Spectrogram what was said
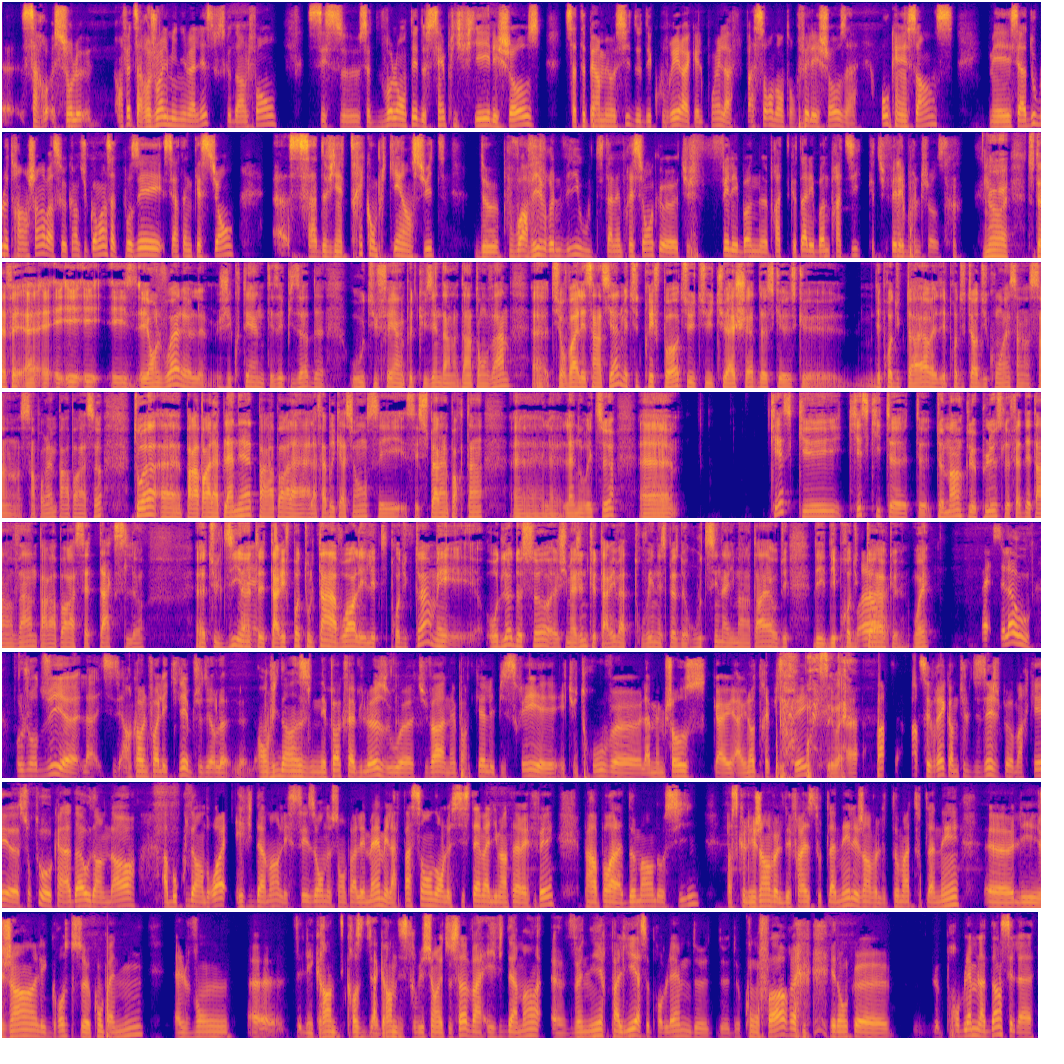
euh, ça sur le, en fait, ça rejoint le minimalisme parce que dans le fond, c'est ce, cette volonté de simplifier les choses. Ça te permet aussi de découvrir à quel point la façon dont on fait les choses a aucun sens. Mais c'est à double tranchant parce que quand tu commences à te poser certaines questions, euh, ça devient très compliqué ensuite de pouvoir vivre une vie où tu as l'impression que tu fais les bonnes pratiques, que tu as les bonnes pratiques, que tu fais les bonnes choses. Ouais, tout à fait. Euh, et, et, et, on le voit, écouté un de tes épisodes où tu fais un peu de cuisine dans, dans ton van. Euh, tu revois à l'essentiel, mais tu te prives pas. Tu, tu, tu achètes de ce que, ce que des producteurs et des producteurs du coin sans, sans, sans problème par rapport à ça. Toi, euh, par rapport à la planète, par rapport à la, fabrication, c'est, super important euh, la, nourriture. Euh, Qu'est-ce qui, qu'est-ce qui te, te, te, manque le plus, le fait d'être en van par rapport à cette taxe-là? Euh, tu le dis, hein, t'arrives pas tout le temps à voir les, les petits producteurs, mais au-delà de ça, j'imagine que tu arrives à trouver une espèce de routine alimentaire ou des, des, des producteurs que, ouais. c'est là où aujourd'hui, euh, encore une fois l'équilibre. Je veux dire, le, on vit dans une époque fabuleuse où euh, tu vas à n'importe quelle épicerie et, et tu trouves euh, la même chose qu'à une autre épicerie. oui, c'est vrai c'est vrai, comme tu le disais, je peux remarquer, euh, surtout au Canada ou dans le Nord, à beaucoup d'endroits, évidemment, les saisons ne sont pas les mêmes et la façon dont le système alimentaire est fait, par rapport à la demande aussi, parce que les gens veulent des fraises toute l'année, les gens veulent des tomates toute l'année, euh, les gens, les grosses compagnies, elles vont euh, les grandes, grosses, la grande distribution et tout ça va évidemment euh, venir pallier à ce problème de, de, de confort. et donc, euh, le problème là-dedans, c'est la,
